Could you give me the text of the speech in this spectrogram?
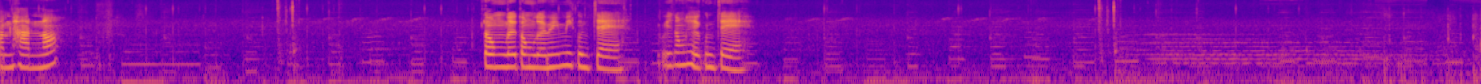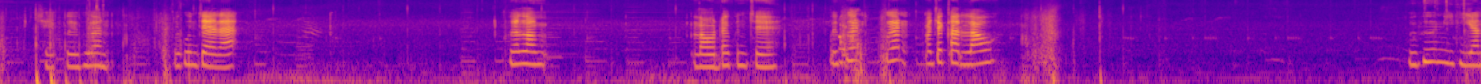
ามทันเนาะตรงเลยตรงเลยไม่มีกุญแจ ไม่ต้องใช้กุญแจ เช็คเลยเพื่อนได้กุญแจแล้วเพื่อนเรา เราได้กุญแจเฮ้ยเพื่อนเพื่อนมันจะกัดเราเฮ้ยเพื่อนมีเทียน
